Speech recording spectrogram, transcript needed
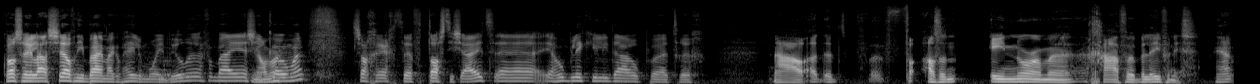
ik was er helaas zelf niet bij, maar ik heb hele mooie beelden voorbij eh, zien Jammer. komen. Het zag er echt eh, fantastisch uit. Eh, ja, hoe blikken jullie daarop terug? Nou, het, als een enorme gave belevenis. Ja.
